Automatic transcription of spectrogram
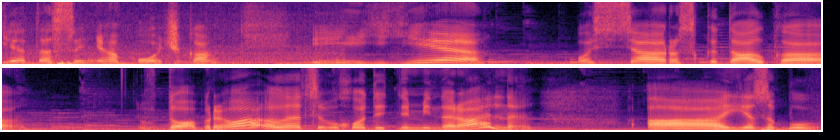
є та синя бочка. І є ось ця розкидалка вдобрива, але це виходить не мінеральне, а я забув,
